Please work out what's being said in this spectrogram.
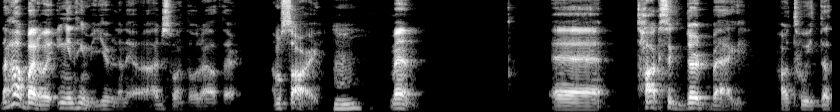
det här by the way, ingenting med julen att göra. I just want to throw it out there. I'm sorry. Mm. Men, eh, Toxic Dirtbag har tweetat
